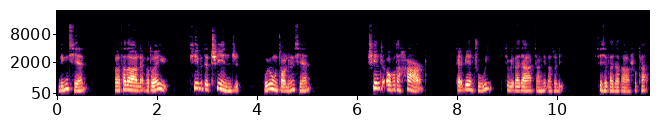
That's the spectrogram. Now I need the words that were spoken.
零钱和它的两个短语 keep the change 不用找零钱，change of the heart 改变主意，就给大家讲解到这里，谢谢大家的收看。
